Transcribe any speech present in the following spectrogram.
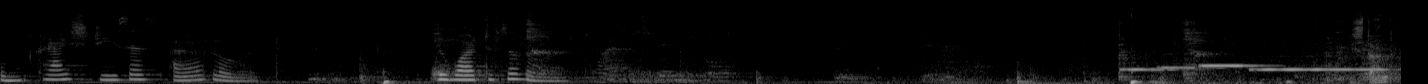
in Christ Jesus our Lord. The word of the Lord. Stand.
